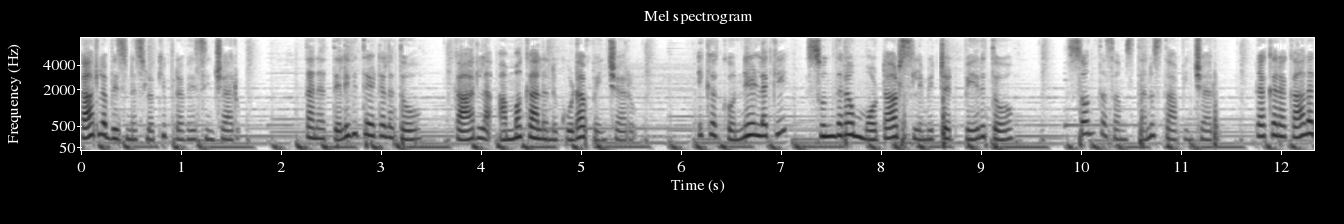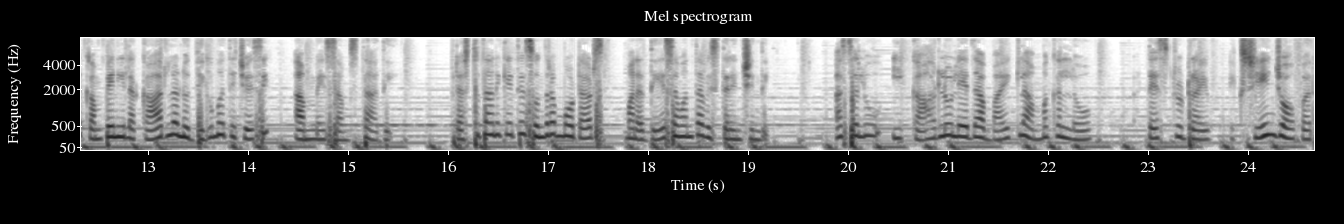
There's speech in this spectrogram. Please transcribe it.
కార్ల బిజినెస్లోకి ప్రవేశించారు. తన తెలివితేటలతో కార్ల అమ్మకాలను కూడా పెంచారు. ఇక కొన్నేళ్ళకి సుందరం మోటార్స్ లిమిటెడ్ పేరుతో సొంత సంస్థను స్థాపించారు. రకరకాల కంపెనీల కార్లను దిగుమతి చేసి అమ్మే సంస్థ అది. ప్రస్తుతానికైతే సుందరం మోటార్స్ మన దేశమంతా విస్తరించింది. అసలు ఈ కార్లు లేదా బైక్ల అమ్మకంలో టెస్ట్ డ్రైవ్ ఎక్స్చేంజ్ ఆఫర్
